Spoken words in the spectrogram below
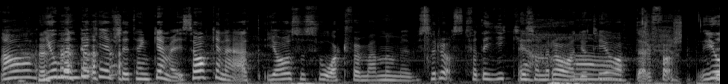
Ja, jo men det kan jag i och för sig tänka mig. Saken är att jag har så svårt för Mamma Mus röst. För det gick ju Jaha. som radioteater först. Jo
